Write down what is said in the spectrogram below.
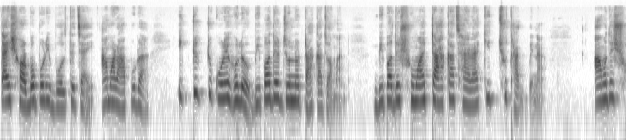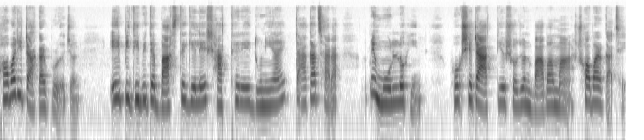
তাই সর্বোপরি বলতে চাই, আমার আপুরা একটু একটু করে হলেও বিপদের জন্য টাকা জমান। বিপদের সময় টাকা ছাড়া কিচ্ছু থাকবে না। আমাদের সবারই টাকার প্রয়োজন। এই পৃথিবীতে বাঁচতে গেলে স্বার্থের এই দুনিয়ায় টাকা ছাড়া আপনি মূল্যহীন। হোক সেটা আত্মীয় স্বজন বাবা মা সবার কাছেই।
